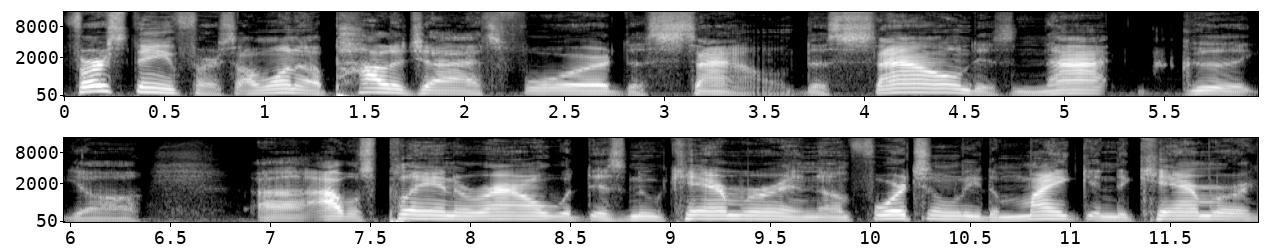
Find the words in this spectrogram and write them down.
First thing first, I want to apologize for the sound. The sound is not good, y'all. Uh, I was playing around with this new camera, and unfortunately, the mic and the camera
